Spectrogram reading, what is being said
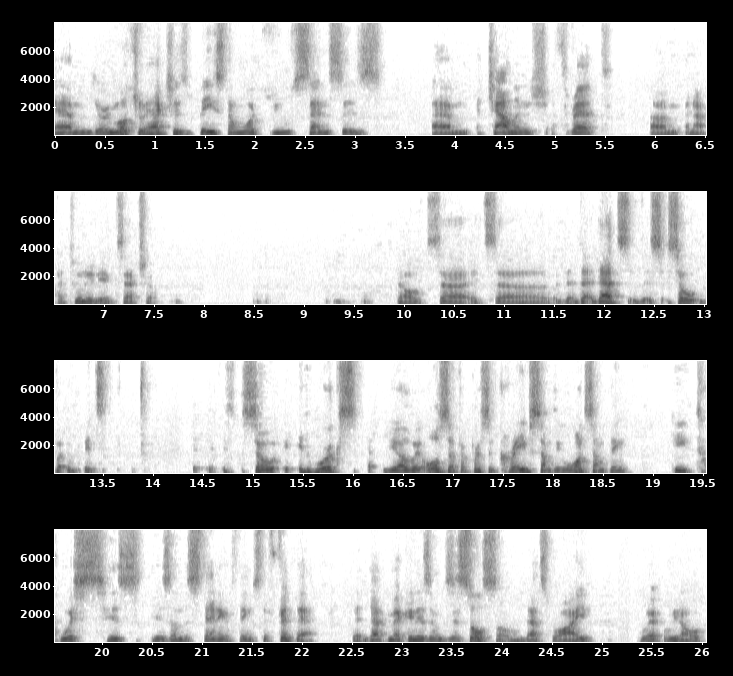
Um, your emotional reaction is based on what you sense is um, a challenge, a threat, um, an opportunity, etc. So it's uh, it's uh, th- that's so, but it's so it works the other way also. If a person craves something, wants something, he twists his his understanding of things to fit that. That, that mechanism exists also. That's why we you know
